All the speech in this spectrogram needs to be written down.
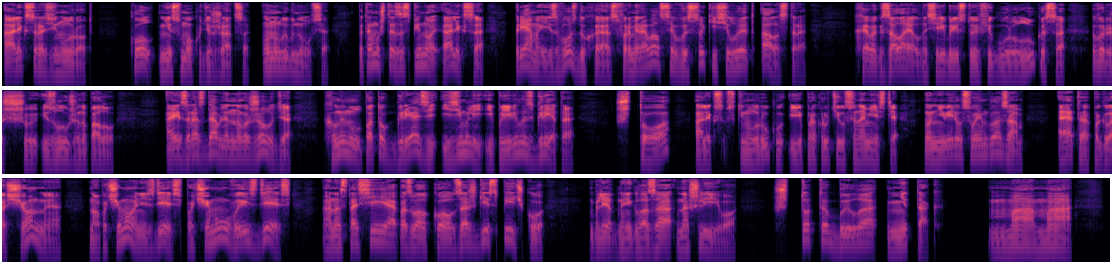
Алекс разинул рот. Кол не смог удержаться. Он улыбнулся, потому что за спиной Алекса прямо из воздуха сформировался высокий силуэт Алластера. Хэвок залаял на серебристую фигуру Лукаса, выросшую из лужи на полу, а из раздавленного желудя хлынул поток грязи и земли, и появилась Грета. «Что?» — Алекс вскинул руку и прокрутился на месте. Он не верил своим глазам. «Это поглощенная?» «Но почему они здесь? Почему вы здесь?» «Анастасия!» — позвал Кол. «Зажги спичку!» Бледные глаза нашли его. Что-то было не так. «Мама!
